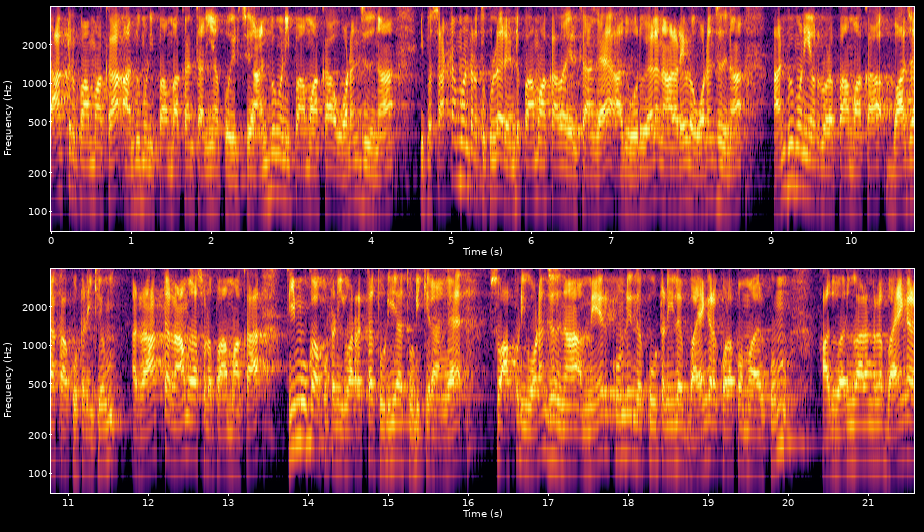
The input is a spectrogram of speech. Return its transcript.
டாக்டர் பாமக அன்புமணி பாமகன்னு தனியாக போயிடுச்சு அன்புமணி பாமக உடஞ்சதுன்னா இப்போ சட்டமன்றத்துக்குள்ளே ரெண்டு பாமகவாக இருக்காங்க. அது ஒருவேளை நாளடைவில் உடஞ்சதுன்னா அன்புமணி அவர்களோட பாமக பாஜக கூட்டணிக்கும் டாக்டர் ராமதாஸோட பாமக திமுக கூட்டணிக்கு வர்றதுக்கு துடியாக துடிக்கிறாங்க. ஸோ அப்படி உடஞ்சதுன்னா மேற்கொண்டு இந்த கூட்டணியில் பயங்கர குழப்பமாக இருக்கும். அது வருங்காலங்களில் பயங்கர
